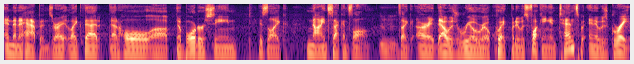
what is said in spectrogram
and then it happens, right? Like that that whole uh, the border scene is like nine seconds long. Mm-hmm. It's like all right, that was real real quick, but it was fucking intense, but and it was great.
